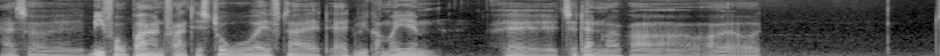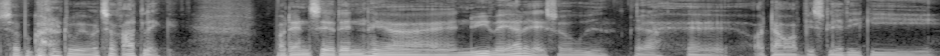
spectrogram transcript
Altså, øh, vi får barn faktisk to uger efter, at, at vi kommer hjem øh, til Danmark, og, og, og så begynder du jo at tilretlægge, hvordan ser den her øh, nye hverdag så ud. Ja. Øh, og der var vi slet ikke i,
